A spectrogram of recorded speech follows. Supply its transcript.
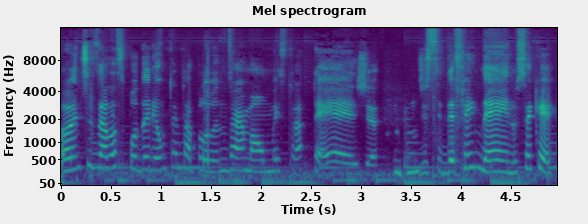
Antes elas poderiam tentar pelo menos armar uma estratégia uhum. de se defender, não sei o quê.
